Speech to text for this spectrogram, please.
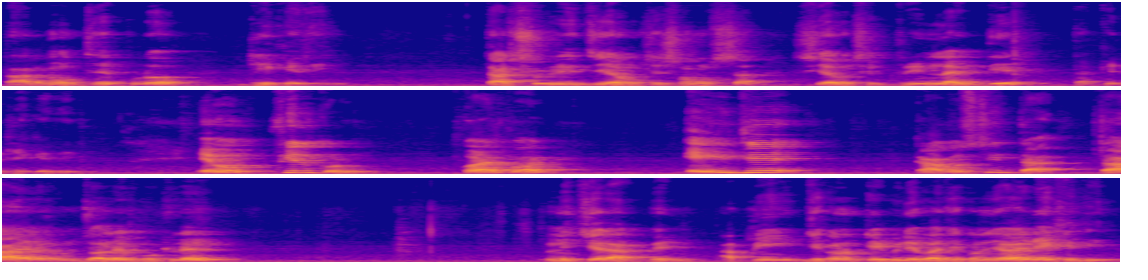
তার মধ্যে পুরো ঢেকে দিন। তার শরীরের যে অংশের সমস্যা সেই অংশে গ্রিন লাইট দিয়ে তাকে ঢেকে দিন। এবং ফিল করুন। করার পর এই যে কাগজটি, তা তা এরকম জলের বোতলের নিচে রাখবেন। আপনি যে কোনো টেবিলে বা যে কোনো জায়গায় রেখে দিন।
